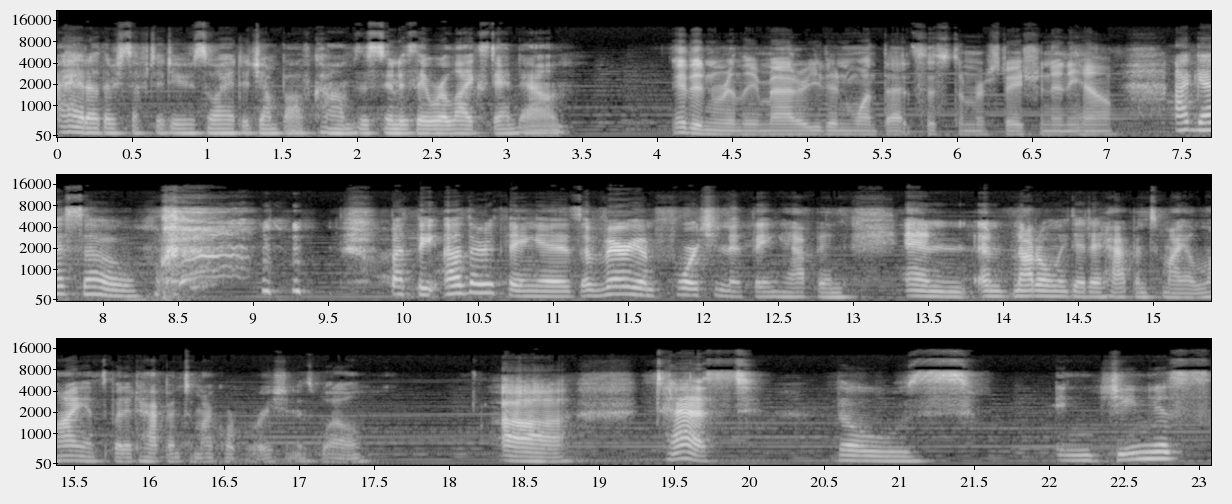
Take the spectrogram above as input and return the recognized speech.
I had other stuff to do, so I had to jump off comms as soon as they were like, stand down. it didn't really matter. You didn't want that system or station anyhow. I guess so. but the other thing is a very unfortunate thing happened and and not only did it happen to my alliance but it happened to my corporation as well. Uh test those ingenious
